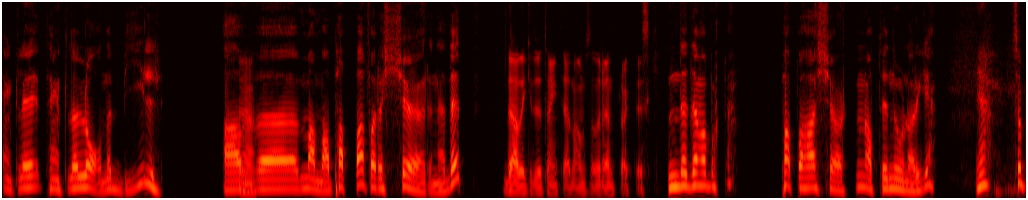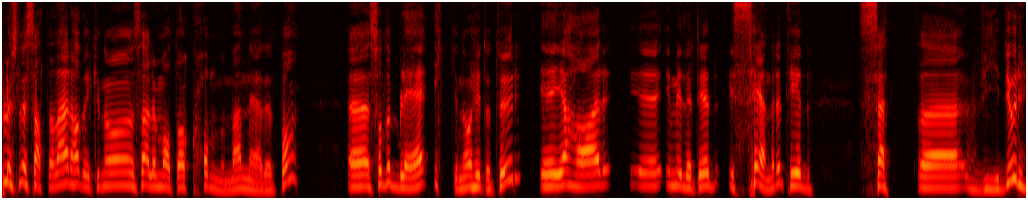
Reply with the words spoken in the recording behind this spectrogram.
egentlig tenkt til å låne bil av eh, mamma og pappa for å kjøre ned dit. Det hadde ikke du tenkt gjennom sånn rent praktisk. Men den var borte. Pappa har kjørt den opp til Nord-Norge. Ja. Så plutselig satt jeg der, hadde ikke noe særlig måte å komme meg ned dit på. Eh, Så det ble ikke noe hyttetur. Eh, Jeg har eh, imidlertid i senere tid sett videoer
